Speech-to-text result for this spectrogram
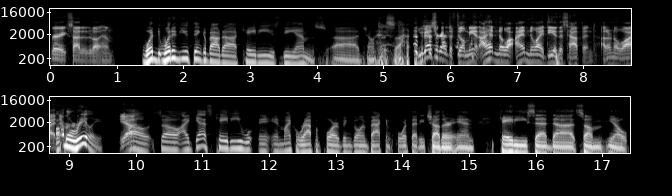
very excited about him. What what did you think about uh KD's DMs, uh Jonas? You guys are gonna have to fill me in. I had no I had no idea this happened. I don't know why. I oh, really? yeah. Oh, so I guess KD w- and Michael Rapaport have been going back and forth at each other, and KD said uh, some, you know,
